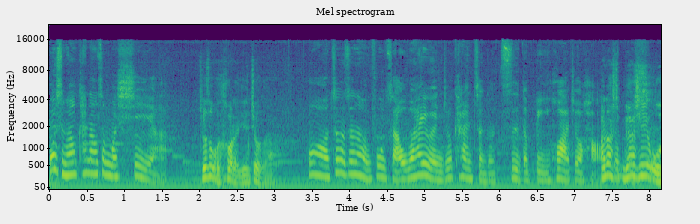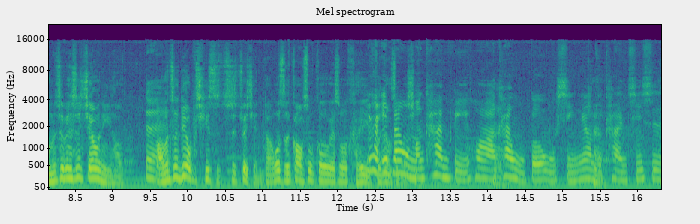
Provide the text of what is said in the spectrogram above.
为什么要看到这么细呀？就是我后来研究的啊。哇，这个真的很复杂，我们还以为你就看整个字的笔画就好啊。那没关系，我们这边是教你哈，对，百分之六七十是最简单。我只是告诉各位说可以。因为一般我们看笔画、看五格五行那样子看，其实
